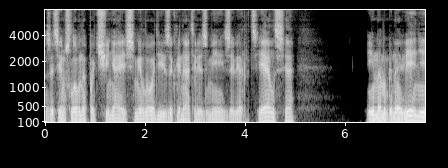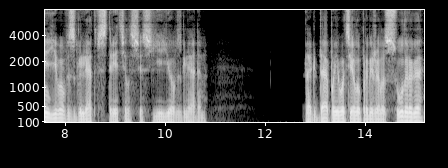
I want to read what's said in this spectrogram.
Затем, словно подчиняясь мелодии заклинателя змей, завертелся, и на мгновение его взгляд встретился с ее взглядом. Тогда по его телу пробежала судорога,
